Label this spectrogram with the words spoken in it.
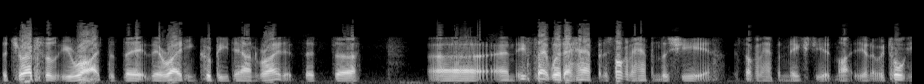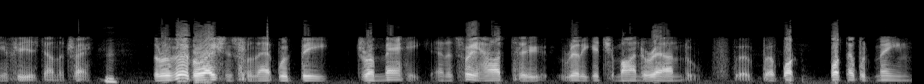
But you're absolutely right that their their rating could be downgraded. That uh, uh, and if that were to happen, it's not going to happen this year. It's not going to happen next year. It might, you know, we're talking a few years down the track. Mm. The reverberations from that would be dramatic, and it's very hard to really get your mind around uh, what what that would mean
